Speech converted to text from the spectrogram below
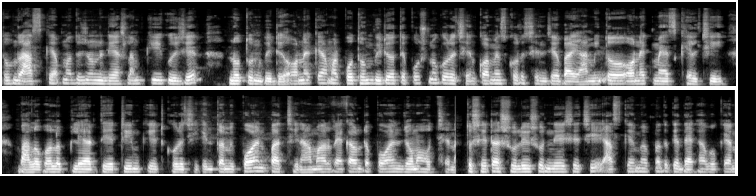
তো বন্ধুরা, আজকে আপনাদের জন্য নিয়ে আসলাম কি কুইজের নতুন ভিডিও। অনেকে আমার প্রথম ভিডিওতে প্রশ্ন করেছেন কমেন্টস করেছেন যে, ভাই, আমি তো অনেক ম্যাচ খেলছি, ভালো ভালো প্লেয়ার দিয়ে টিম ক্রিয়েট করেছি, কিন্তু আমি পয়েন্ট পাচ্ছি না, আমার অ্যাকাউন্টে পয়েন্ট জমা হচ্ছে না। তো সেটা সলিউশন নিয়ে এসেছি। আজকে আমি আপনাদেরকে দেখাবো কেন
